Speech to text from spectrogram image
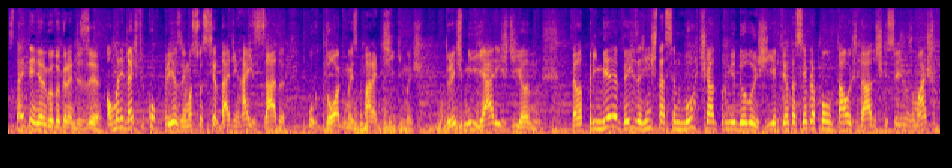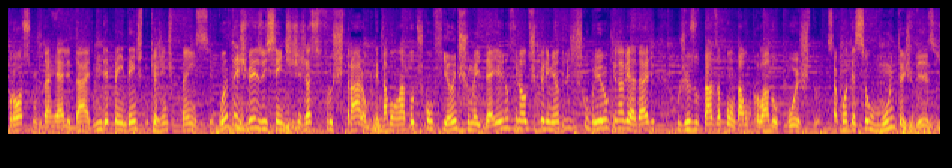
Você tá entendendo o que eu tô querendo dizer? A humanidade ficou presa em uma sociedade enraizada por dogmas e paradigmas durante milhares de anos. Pela primeira vez, a gente está sendo norteado por uma ideologia que tenta sempre apontar os dados que sejam os mais próximos da realidade, independente do que a gente pense. Quantas vezes os cientistas já se frustraram porque estavam lá todos confiantes de uma ideia e no final do experimento eles descobriram que, na verdade, os resultados apontavam para o lado oposto? Isso aconteceu muitas vezes.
